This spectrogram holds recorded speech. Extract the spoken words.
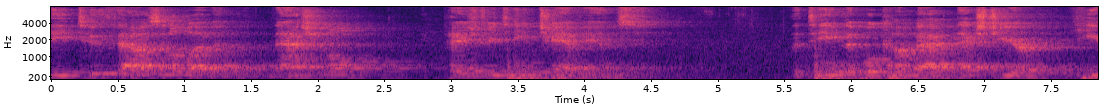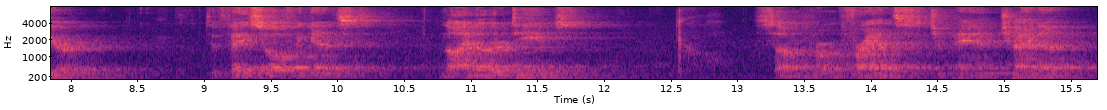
The 2011 National Pastry Team Champions, the team that will come back next year here to face off against nine other teams, some from France, Japan, China,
